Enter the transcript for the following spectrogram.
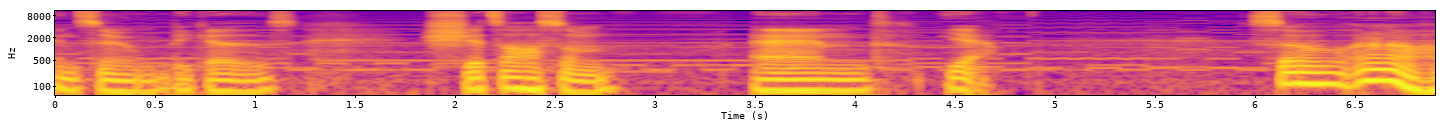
consume because shit's awesome." And yeah. So, I don't know.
